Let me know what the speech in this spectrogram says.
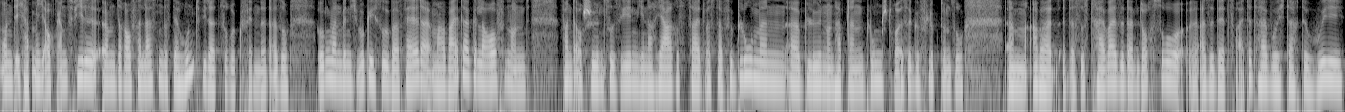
Und ich habe mich auch ganz viel ähm, darauf verlassen, dass der Hund wieder zurückfindet. Also irgendwann bin ich wirklich so über Felder immer weitergelaufen und fand auch schön zu sehen, je nach Jahreszeit, was da für Blumen äh, blühen und habe dann Blumensträuße gepflückt und so. Ähm, aber das ist teilweise dann doch so, äh, also der zweite Teil, wo ich dachte, hui,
